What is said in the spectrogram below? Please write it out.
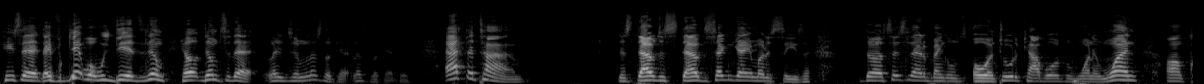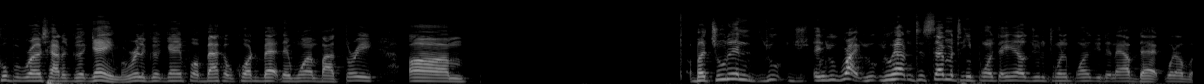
he said they forget what we did to them, held them to that. Ladies and gentlemen, let's look at let's look at this. At the time, this that was, the, that was the second game of the season. The Cincinnati Bengals 0 2. The Cowboys were 1 and 1. Um, Cooper Rush had a good game, a really good game for a backup quarterback. They won by three. Um, but you didn't you and you're right you, you held them to 17 points they held you to 20 points you didn't have that whatever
